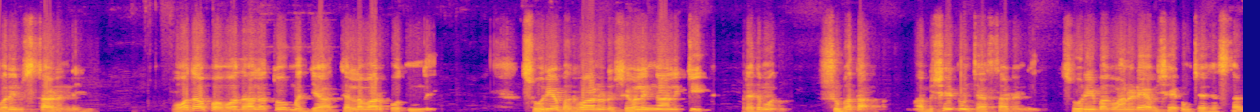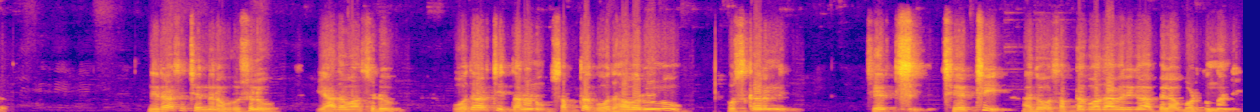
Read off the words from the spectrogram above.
వరిస్తాడండి ఓదాప ఓదాలతో మధ్య తెల్లవారిపోతుంది. సూర్య భగవానుడు శివలింగానికి ప్రథమ శుభత అభిషేకం చేస్తాడండి. సూర్య భగవానుడే అభిషేకం చేసేస్తాడు. నిరాశ చెందిన ఋషులు యాదవాసుడు ఓదార్చి తనను సప్త గోదావరులను పుష్కరిని చేర్చి చేర్చి అదో సప్త గోదావరిగా పిలువబడుతుందండి.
